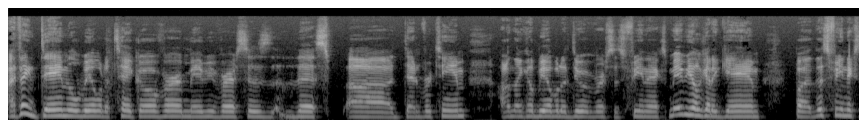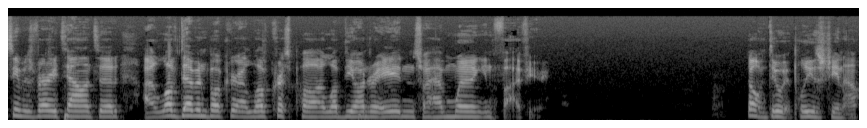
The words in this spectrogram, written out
I think Dame will be able to take over maybe versus this uh Denver team. I don't think he'll be able to do it versus Phoenix. Maybe he'll get a game, but this Phoenix team is very talented. I love Devin Booker. I love Chris Paul. I love DeAndre Ayton. So I have him winning in five here. Don't do it, please, Gino.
